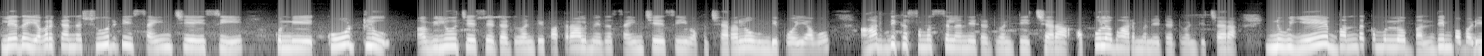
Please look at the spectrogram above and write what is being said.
లేదా ఎవరికైనా షూరిటీ సైన్ చేసి కొన్ని కోట్లు విలువ చేసేటటువంటి పత్రాల మీద సైన్ చేసి ఒక చెరలో ఉండిపోయావో ఆర్థిక సమస్యలు అనేటటువంటి చెర అప్పుల భారం అనేటటువంటి చెర నువ్వు ఏ బంధకముల్లో బంధింపబడి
